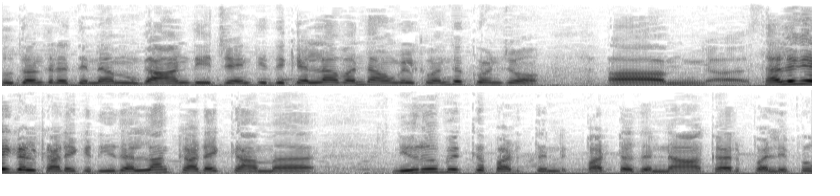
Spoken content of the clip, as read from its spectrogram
சுதந்திர தினம் காந்தி ஜெயந்தி இதுக்கெல்லாம் வந்து அவங்களுக்கு வந்து கொஞ்சம் சலுகைகள் கிடைக்குது. இதெல்லாம் கிடைக்காம நிரூபிக்கப்பட்டதுன்னா கற்பழிப்பு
